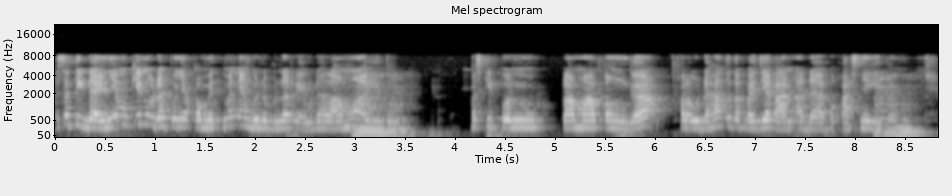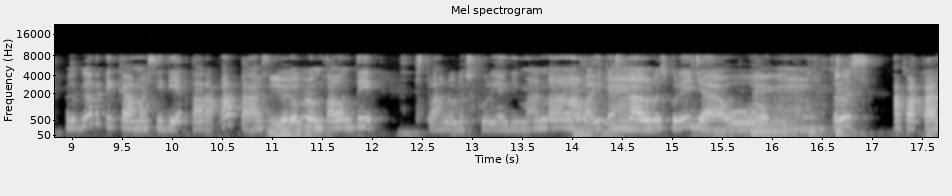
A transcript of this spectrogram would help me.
setidaknya mungkin udah punya komitmen yang bener-bener ya udah lama Hmm. gitu meskipun lama atau enggak kalau udahan tetap aja kan ada bekasnya gitu Hmm. maksud gue ketika masih di taraf atas Iya, gue iya. belum tahu nanti setelah lulus kuliah gimana apalagi kan setelah lulus kuliah jauh Hmm. Hmm. terus apakah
